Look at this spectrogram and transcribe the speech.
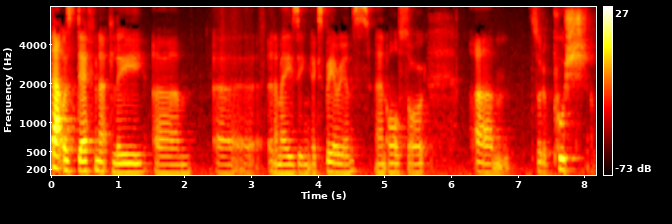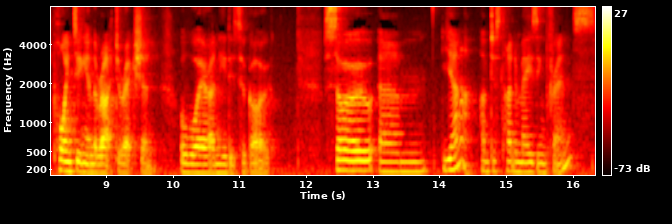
that was definitely um, uh, an amazing experience and also um, sort of push, pointing in the right direction of where I needed to go. So um, yeah, I've just had amazing friends,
